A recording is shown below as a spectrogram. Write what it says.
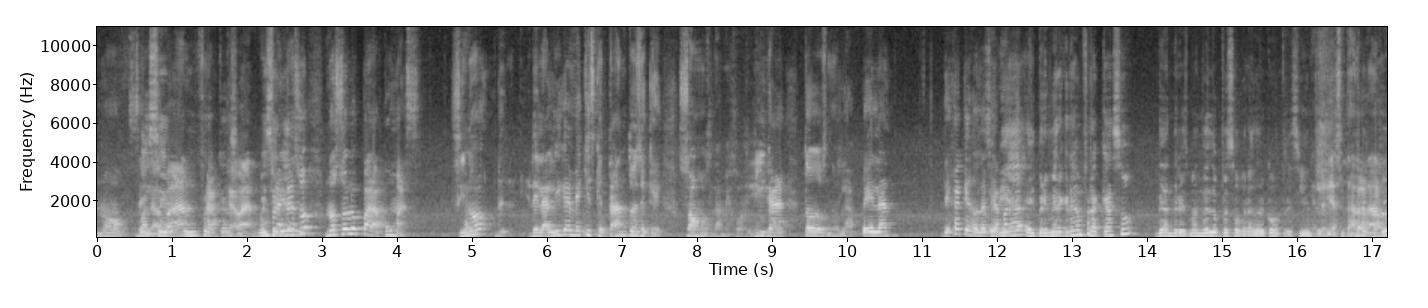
no se Va la ser van un fracaso. a acabar. Un el- fracaso no solo para Pumas, sino de, de la Liga MX que tanto es de que somos la mejor liga, todos nos la pelan. Deja que nos la Sería aparte- el primer gran fracaso de Andrés Manuel López Obrador como presidente. Ya está dado.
